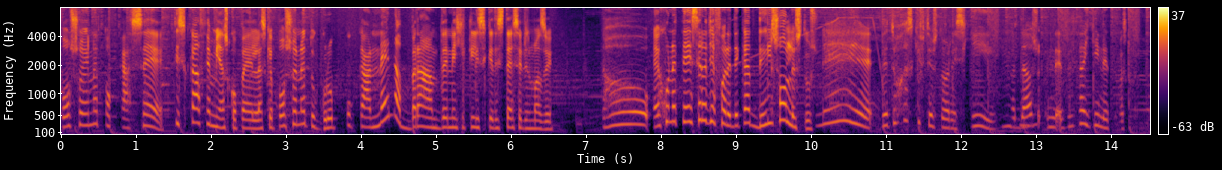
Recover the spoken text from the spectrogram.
πόσο είναι το κασέ της κάθε μιας κοπέλας και πόσο είναι του group που κανένα brand δεν έχει κλείσει και τις τέσσερις μαζί. Oh, Έχουν τέσσερα διαφορετικά deals όλες τους. ναι, δεν το είχα σκεφτεί ως τώρα. Ισχύει. Φαντάσου. Ναι, δεν θα γίνεται βασικά.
